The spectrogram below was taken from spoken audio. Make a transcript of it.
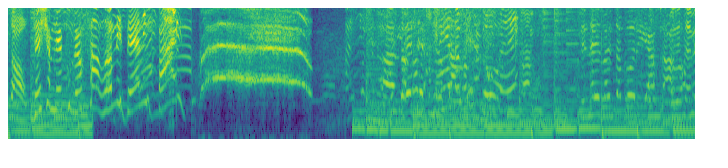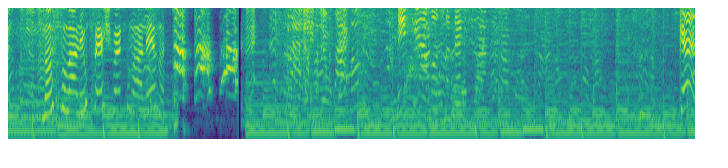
Sol. Deixa a mulher comer o salame dela em paz. Se nós pular ali, o peixe vai pular, né, mãe? Mentira, moça. Desce lá. Quer?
